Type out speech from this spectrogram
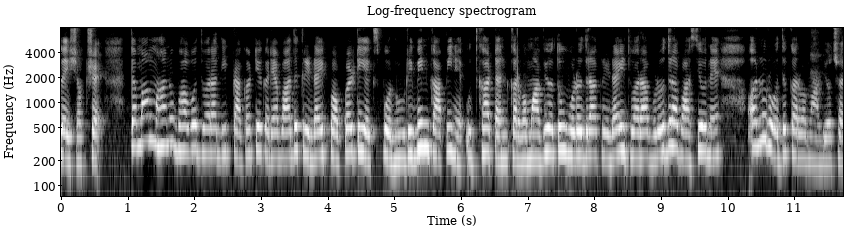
લઈ શકશે. તમામ મહાનુભાવો દ્વારા દીપ પ્રાગટ્ય કર્યા બાદ ક્રેડાઈ પ્રોપર્ટી એક્સપોનું રિબિન કાપીને ઉદ્ઘાટન કરવામાં આવ્યું હતું. વડોદરા ક્રેડાઈ દ્વારા વડોદરાવાસીઓને અનુરોધ કરવામાં આવ્યો છે.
